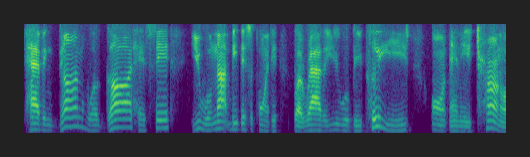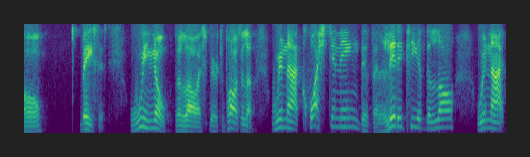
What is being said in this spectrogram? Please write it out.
having done what God has said, you will not be disappointed, but rather you will be pleased on an eternal basis. We know the law is spiritual. Paul said, look, we're not questioning the validity of the law. We're not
